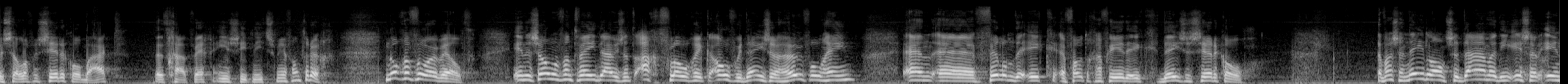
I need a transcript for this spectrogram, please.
zelf een cirkel maakt. Het gaat weg en je ziet niets meer van terug. Nog een voorbeeld. In de zomer van 2008 vloog ik over deze heuvel heen en uh, filmde ik en fotografeerde ik deze cirkel. Er was een Nederlandse dame die is er in,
